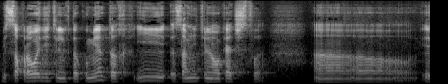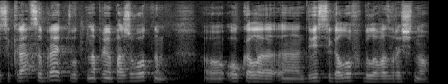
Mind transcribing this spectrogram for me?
без сопроводительных документов и сомнительного качества. Если кратко брать, вот, например, по животным, около э, 200 голов было возвращено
